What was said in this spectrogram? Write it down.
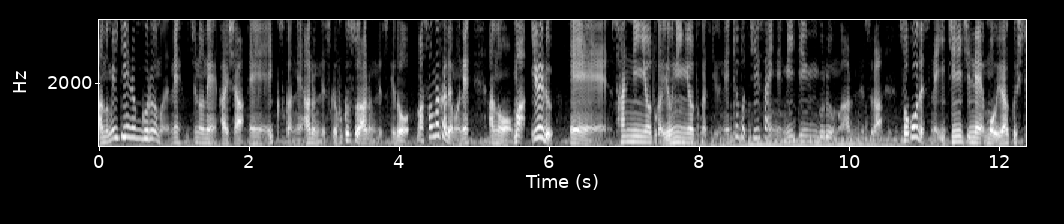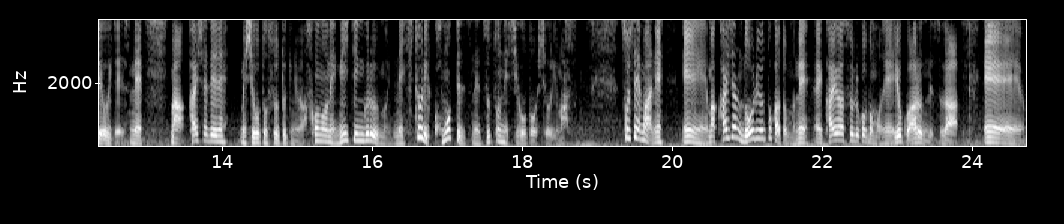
あの、ミーティングルームでね、うちのね、会社、えー、いくつかね、あるんですけど、複数あるんですけど、まあ、その中でもね、あの、まあ、いわゆる、えー、3人用とか4人用とかっていうね、ちょっと小さいね、ミーティングルームあるんですが、そこをですね、1日ね、もう予約しておいてですね、まあ、会社でね、仕事するときには、そこのね、ミーティングルームにね、1人こもってですね、ずっとね、仕事をしております。そしてまあね、えー、まあ会社の同僚とかともね、会話することもね、よくあるんですが、えー、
